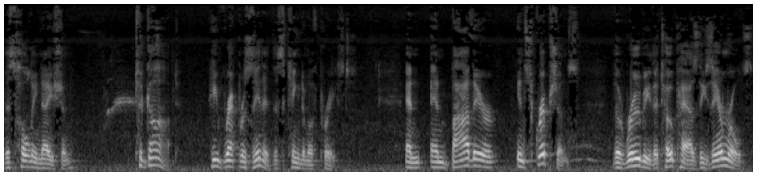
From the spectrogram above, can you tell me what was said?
this holy nation to God. He represented this kingdom of priests. And, and by their inscriptions, the ruby, the topaz, these emeralds,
